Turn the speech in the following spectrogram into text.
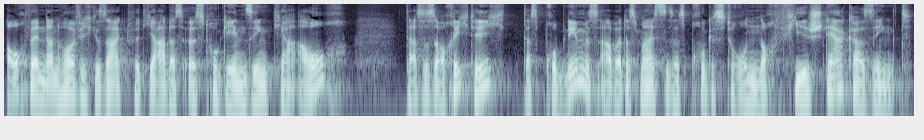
Auch wenn dann häufig gesagt wird, ja, das Östrogen sinkt ja auch. Das ist auch richtig. Das Problem ist aber, dass meistens das Progesteron noch viel stärker sinkt.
